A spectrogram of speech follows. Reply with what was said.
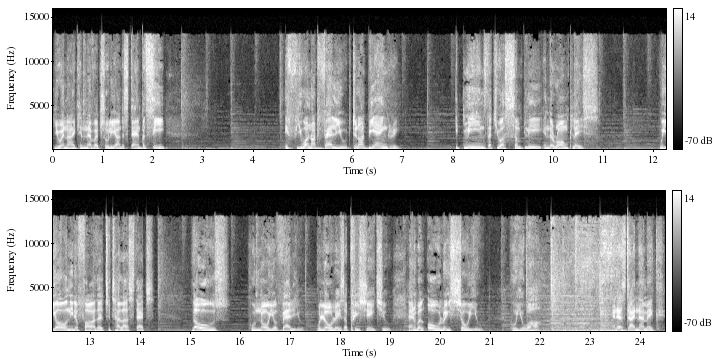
you and I can never truly understand. But see, if you are not valued, do not be angry. It means that you are simply in the wrong place. We all need a father to tell us that those who know your value will always appreciate you and will always show you who you are. And as dynamic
